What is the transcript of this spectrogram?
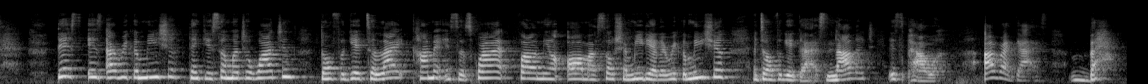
This is Arika Misha. Thank you so much for watching. Don't forget to like, comment, and subscribe. Follow me on all my social media at Arika Misha. And don't forget, guys, knowledge is power. All right, guys. Bye.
